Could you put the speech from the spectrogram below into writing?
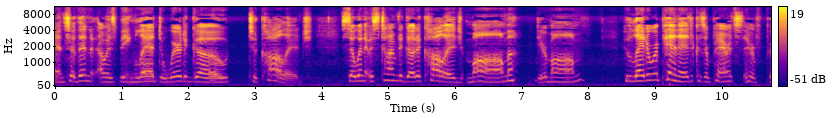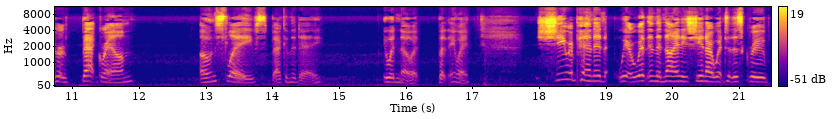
And so then I was being led to where to go to college. So when it was time to go to college, mom, dear mom, who later repented because her parents, her, her background owned slaves back in the day. You wouldn't know it. But anyway, she repented. We are with in the 90s. She and I went to this group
